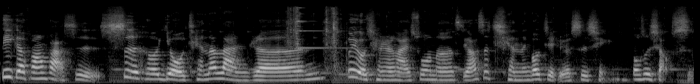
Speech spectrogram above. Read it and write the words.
第一个方法是适合有钱的懒人。对有钱人来说呢，只要是钱能够解决的事情，都是小事。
